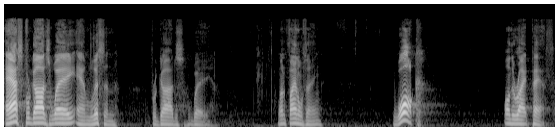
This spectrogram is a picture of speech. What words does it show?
Ask for God's way and listen for God's way. One final thing walk on the right path.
